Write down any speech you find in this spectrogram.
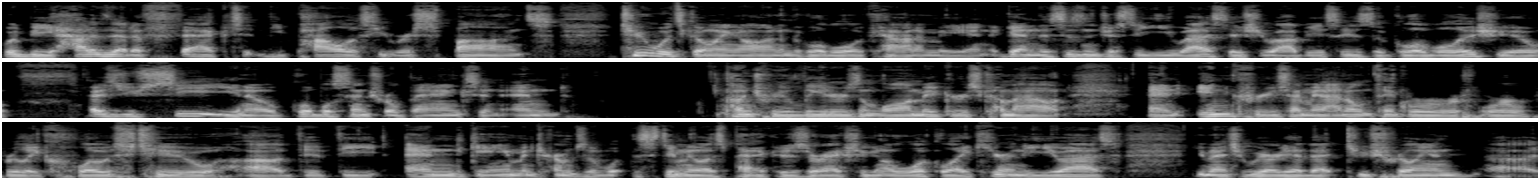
would be how does that affect the policy response to what's going on in the global economy? And again, this isn't just a U.S. issue. Obviously, it's a global issue. As you see, you know, global central banks and, and country leaders and lawmakers come out and increase. I mean, I don't think we're we're really close to uh, the the end game in terms of what the stimulus packages are actually going to look like here in the U.S. You mentioned we already have that two trillion uh,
